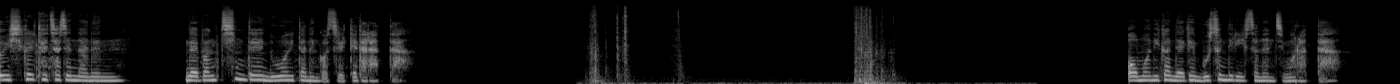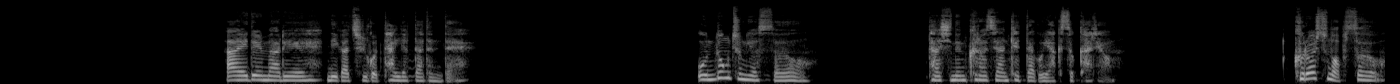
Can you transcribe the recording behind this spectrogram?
의식을 되찾은 나는 내 방 침대에 누워 있다는 것을 깨달았다. 어머니가 내게 무슨 일이 있었는지 물었다. 아이들 말이 네가 줄곧 달렸다던데. 운동 중이었어요. 다시는 그러지 않겠다고 약속하렴. 그럴 순 없어요.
